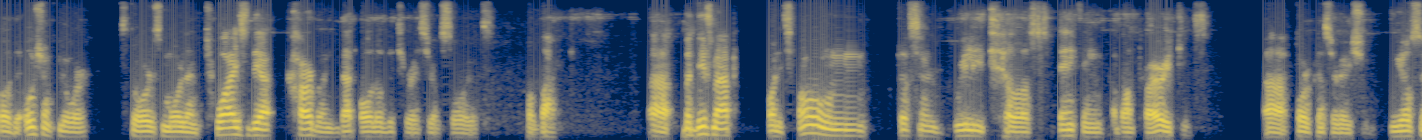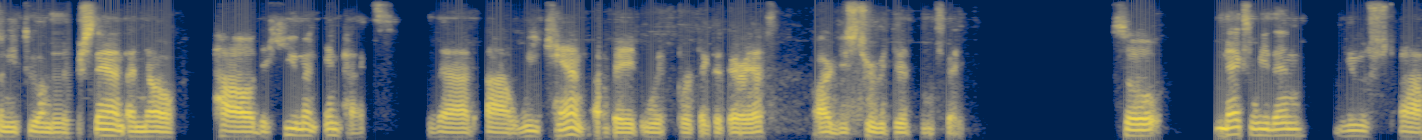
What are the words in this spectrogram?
of the ocean floor stores more than twice the carbon that all of the terrestrial soils combined. Uh, but this map on its own doesn't really tell us anything about priorities uh, for conservation. We also need to understand and know how the human impacts that uh, we can abate with protected areas are distributed in space. So next, we then used uh,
